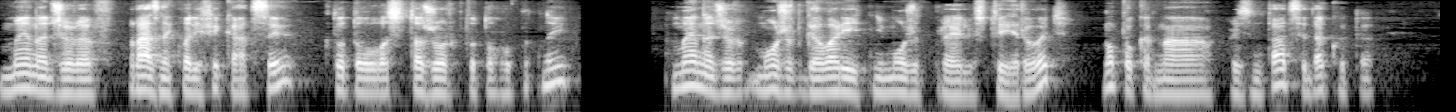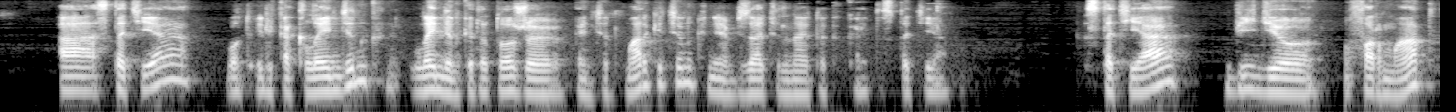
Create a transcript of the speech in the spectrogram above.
менеджеров разной квалификации, кто-то у вас стажер, кто-то опытный. Менеджер может говорить, не может проиллюстрировать, но только на презентации, да, какой-то. А статья, вот, или как лендинг, лендинг это тоже контент-маркетинг, не обязательно это какая-то статья. Статья, видео, формат,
